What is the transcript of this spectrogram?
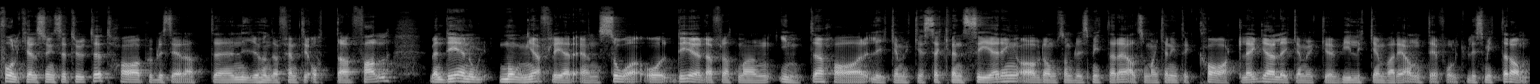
Folkhälsoinstitutet har publicerat eh, 958 fall, men det är nog många fler än så och det är därför att man inte har lika mycket sekvensering av de som blir smittade, alltså man kan inte kartlägga lika mycket vilken variant det är folk blir smittade om,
